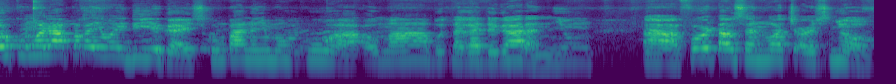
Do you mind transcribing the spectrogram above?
So kung wala pa kayong idea guys kung paano nyo makukuha o maabot na gadagaran yung ah, 4,000 watch hours nyo,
